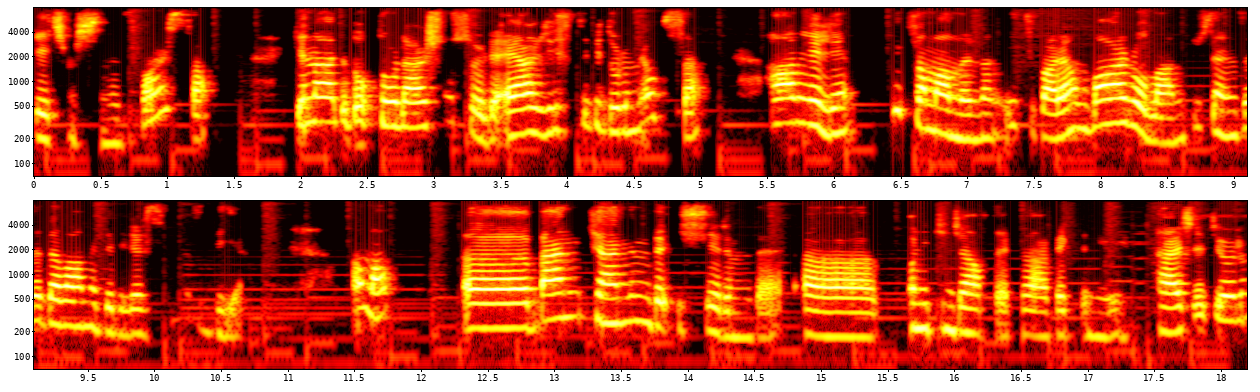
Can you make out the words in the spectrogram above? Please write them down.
geçmişiniz varsa genelde doktorlar şunu söylüyor. Eğer riskli bir durum yoksa hamileliğin ilk zamanlarından itibaren var olan düzeninize devam edebilirsiniz diye. Ama ben kendim de iş yerimde e, 12. haftaya kadar beklemeyi tercih ediyorum.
